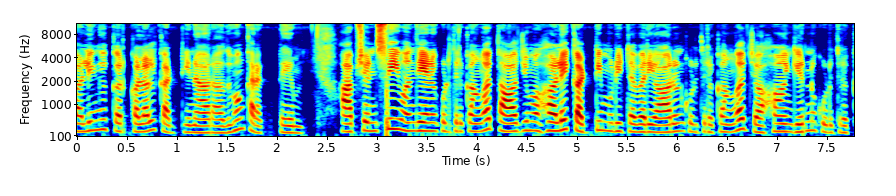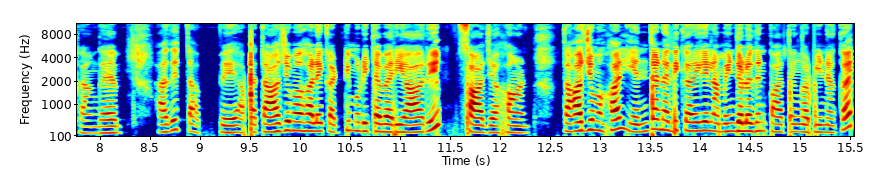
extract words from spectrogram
பளிங்கு கற்களால் கட்டினார். அதுவும் கரெக்டு ஆப்ஷன் சி வந்து என்ன கொடுத்துருக்காங்க? தாஜ்மஹாலை கட்டி முடித்தவர் யாருன்னு கொடுத்துருக்காங்க? ஜஹாங்கீர்னு கொடுத்துருக்காங்க. அது தப்பு. அப்போ தாஜ்மஹாலை கட்டி முடித்தவர் யார்? ஷாஜஹான். தாஜ்மஹால் எந்த நதிக்கரையில் அமைந்துள்ளதுன்னு பார்த்தங்க அப்படின்னாக்கா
